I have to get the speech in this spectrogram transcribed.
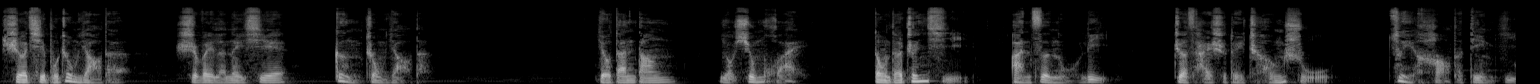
舍弃不重要的，是为了那些。更重要的，有担当，有胸怀，懂得珍惜，暗自努力，这才是对成熟最好的定义。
